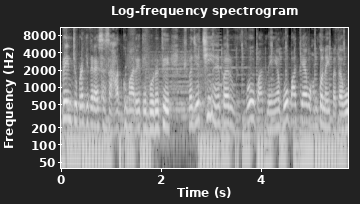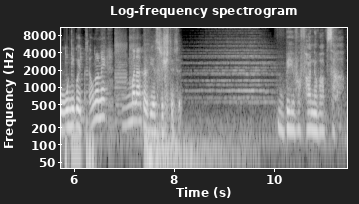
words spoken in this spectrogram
प्रेम चोपड़ा की तरह ऐसा ऐसा हाथ घुमा रहे थे बोल रहे थे पुष्पा जी अच्छी हैं पर वो बात नहीं है। वो बात क्या है वो हमको नहीं पता वो उन्हीं को ही पता। उन्होंने मना कर दिया इस रिश्ते से। बेवफा नवाब साहब।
